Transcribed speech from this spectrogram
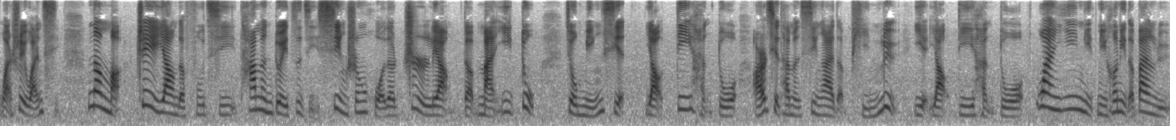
晚睡晚起，那么这样的夫妻，他们对自己性生活的质量的满意度就明显要低很多，而且他们性爱的频率也要低很多。万一你你和你的伴侣，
